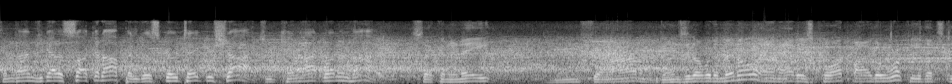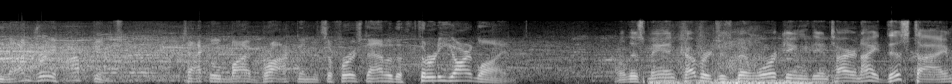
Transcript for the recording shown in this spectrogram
sometimes you got to suck it up and just go take your shot. You cannot run and hide. Second and eight. And Schaub guns it over the middle, and that is caught by the rookie. That's DeAndre Hopkins, tackled by Brock, and it's a first down to the 30-yard line. Well, this man coverage has been working the entire night. This time,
